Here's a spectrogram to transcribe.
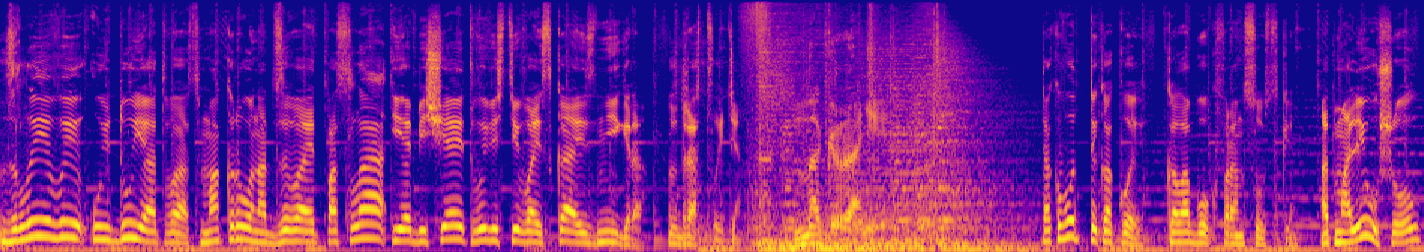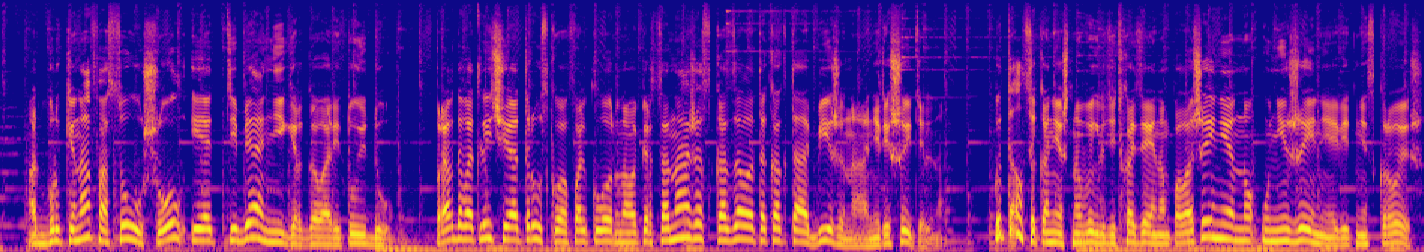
Злые вы, уйду я от вас. Макрон отзывает посла и обещает вывести войска из Нигера. Здравствуйте. На грани. Так вот ты какой, колобок французский. От Мали ушел, от Буркина-Фасо ушел, и от тебя, Нигер, говорит, уйду. Правда, в отличие от русского фольклорного персонажа, сказал это как-то обиженно, а не решительно. Пытался, конечно, выглядеть хозяином положения, но унижение ведь не скроешь.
